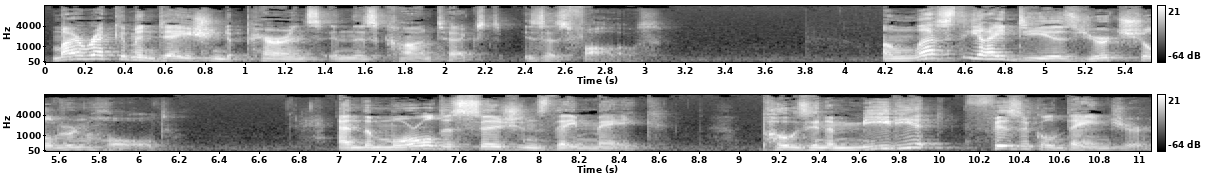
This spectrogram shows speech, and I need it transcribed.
My recommendation to parents in this context is as follows Unless the ideas your children hold and the moral decisions they make pose an immediate physical danger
